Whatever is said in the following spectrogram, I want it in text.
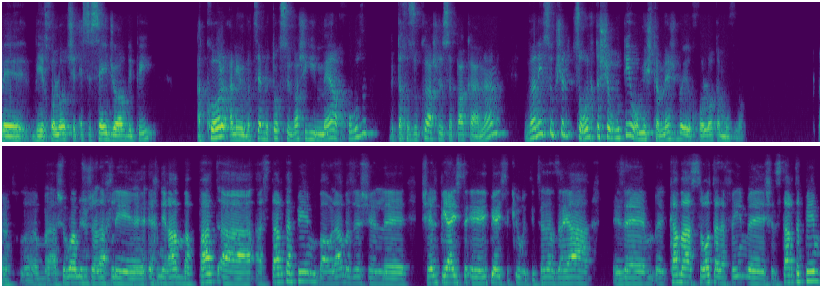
ב- ביכולות של SSH או RDP, הכל אני מבצע בתוך סביבה שהיא 100% בתחזוקה של ספק הענן ואני סוג של צורך את השירותים או משתמש ביכולות המובנות. השבוע מישהו שלח לי איך נראה מפת הסטארט-אפים בעולם הזה של, של API, API Security, בסדר? זה היה איזה כמה עשרות אלפים של סטארט-אפים,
